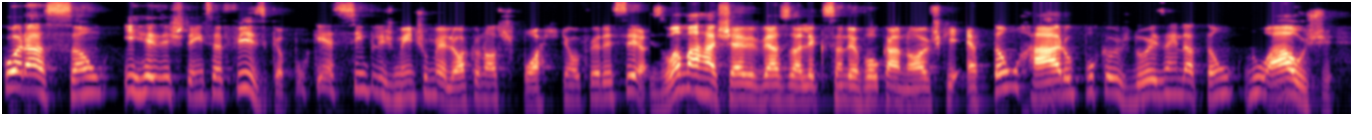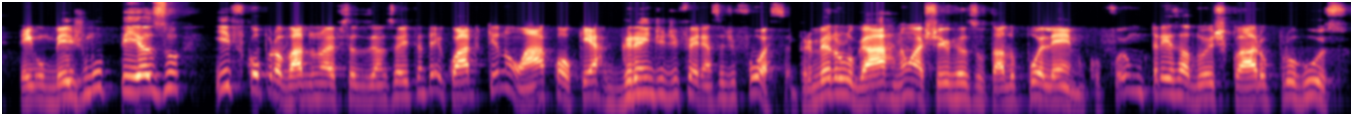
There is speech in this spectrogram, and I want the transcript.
coração e resistência física, porque é simplesmente o melhor que o nosso esporte tem a oferecer. Islam Makhachev versus Alexander Volkanovski é tão raro porque os dois ainda estão no auge, têm o mesmo peso e ficou provado no UFC 284 que não há qualquer grande diferença de força. Em primeiro lugar, não achei o resultado polêmico, foi um 3 a 2 claro para o russo.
